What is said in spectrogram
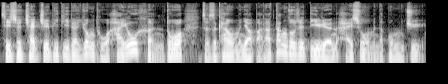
其实 ChatGPT 的用途还有很多，只是看我们要把它当作是敌人，还是我们的工具。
